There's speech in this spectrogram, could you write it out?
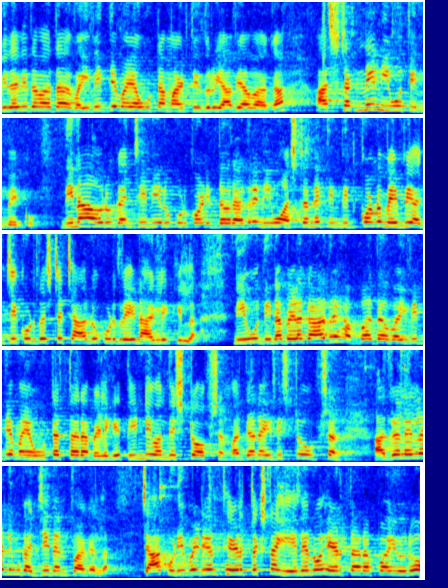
ವಿಧ ವಿಧವಾದ ವೈವಿಧ್ಯಮಯ ಊಟ ಮಾಡ್ತಿದ್ರು ಯಾವ್ಯಾವಾಗ? ಅಷ್ಟಕ್ಕೇ ನೀವು ತಿನ್ನಬೇಕು ದಿನ ಅವರು ಗಂಜಿ ನೀರು ಕುಡ್ಕೊಂಡಿದ್ದವರಾದರೆ ನೀವು ಅಷ್ಟನ್ನೇ ತಿಂದಿದ್ಕೊಂಡು ಮೇ ಬಿ ಅಜ್ಜಿ ಕುಡಿದಷ್ಟೇ ಚಾಲು ಕುಡಿದ್ರೆ ಏನಾಗಲಿಕ್ಕಿಲ್ಲ ನೀವು ದಿನ ಬೆಳಗಾದರೆ ಹಬ್ಬದ ವೈವಿಧ್ಯಮಯ ಊಟದ ಥರ ಬೆಳಗ್ಗೆ ತಿಂಡಿ ಒಂದಿಷ್ಟು ಆಪ್ಷನ್ ಮಧ್ಯಾಹ್ನ ಇದಿಷ್ಟು ಆಪ್ಷನ್ ಅದರಲ್ಲೆಲ್ಲ ನಿಮ್ಗೆ ಅಜ್ಜಿ ನೆನಪಾಗಲ್ಲ. ಚಾ ಕುಡಿಬೇಡಿ ಅಂತ ಹೇಳಿದ ತಕ್ಷಣ ಏನೇನೋ ಹೇಳ್ತಾರಪ್ಪ ಇವರು.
